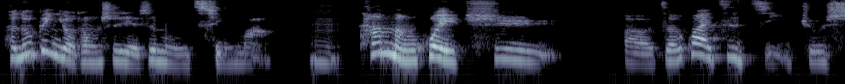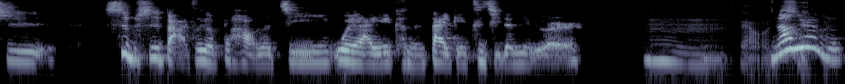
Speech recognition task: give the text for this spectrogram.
很多病友同时也是母亲嘛。嗯，他们会去呃责怪自己，就是。是不是把这个不好的基因，未来也可能带给自己的女儿？嗯，然后因为母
